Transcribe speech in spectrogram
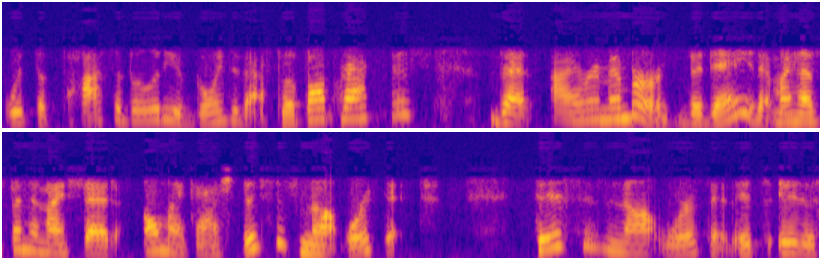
with the possibility of going to that football practice that I remember the day that my husband and I said, "Oh my gosh, this is not worth it. This is not worth it. It's it is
